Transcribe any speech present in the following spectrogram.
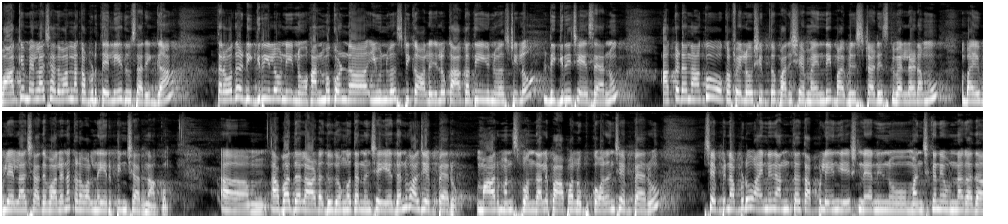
వాక్యం ఎలా చదవాలి నాకు అప్పుడు తెలియదు సరిగ్గా. తర్వాత డిగ్రీలో నేను హన్మకొండ యూనివర్సిటీ కాలేజీలో కాకతీయ యూనివర్సిటీలో డిగ్రీ చేశాను. అక్కడ నాకు ఒక ఫెలోషిప్తో పరిచయం అయింది. బైబిల్ స్టడీస్కి వెళ్ళడము బైబిల్ ఎలా చదవాలని అక్కడ వాళ్ళు నేర్పించారు నాకు. అబద్ధాలు ఆడదు దొంగతనం చేయొద్దని వాళ్ళు చెప్పారు. మారు మనసు పొందాలి పాపాలు ఒప్పుకోవాలని చెప్పారు. చెప్పినప్పుడు ఆయన నేను అంత తప్పులు ఏం చేసినా నేను మంచిగానే ఉన్నా కదా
